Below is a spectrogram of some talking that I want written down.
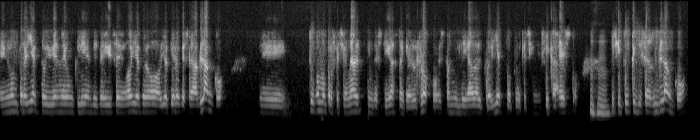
en un proyecto y viene un cliente y te dice, oye, pero yo quiero que sea blanco, eh, tú como profesional investigaste que el rojo está muy ligado al proyecto porque significa esto. Y si tú utilizas blanco,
